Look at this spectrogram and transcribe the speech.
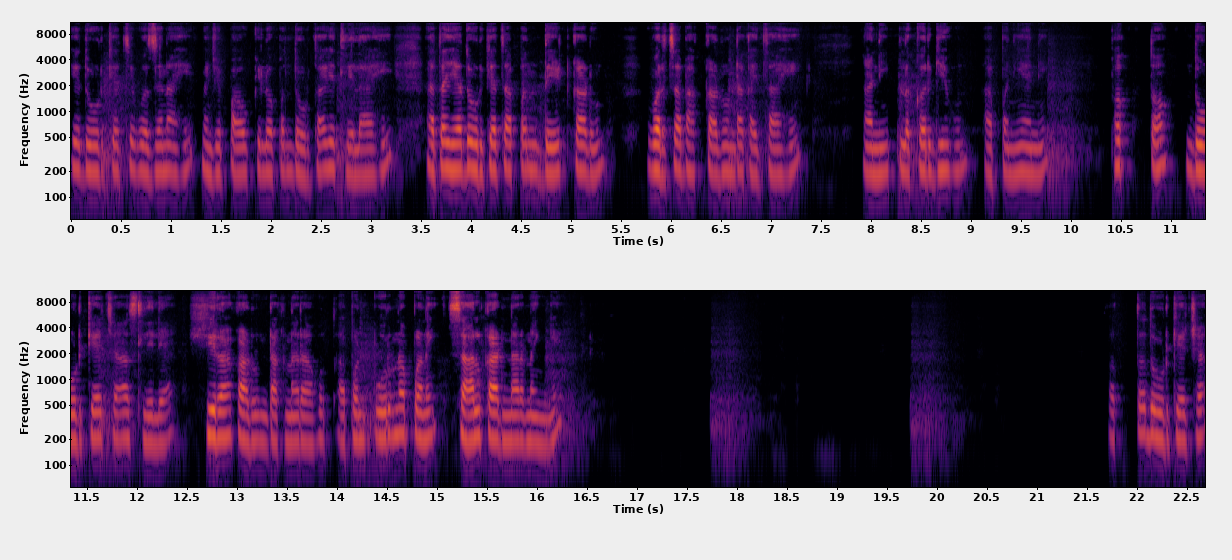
हे दोडक्याचे वजन आहे. म्हणजे पाव किलो आपण दोडका घेतलेला आहे. आता या दोडक्याचा आपण देठ काढून वरचा भाग काढून टाकायचा आहे. आणि प्लकर घेऊन आपण याने फक्त दोडक्याच्या असलेल्या शिरा काढून टाकणार आहोत. आपण पूर्णपणे साल काढणार नाही आहे फक्त दोडक्याच्या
